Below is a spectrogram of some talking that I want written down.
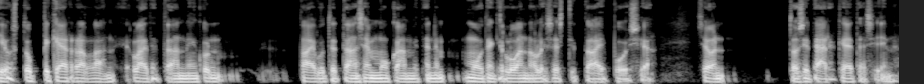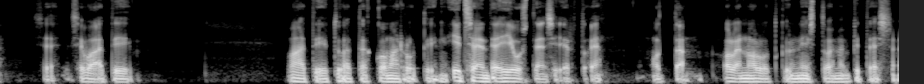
hiustuppi kerrallaan, laitetaan niin kuin, taivutetaan sen mukaan, miten ne muutenkin luonnollisesti taipuisi ja se on tosi tärkeää siinä. Se, se vaatii, vaatii tuota kovan rutiini. Itse en tee hiusten siirtoja, mutta olen ollut kyllä niissä toimenpiteissä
